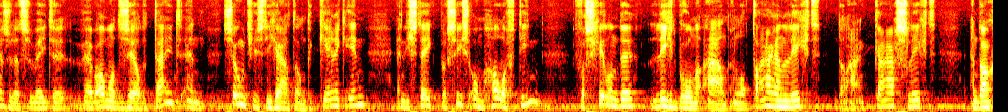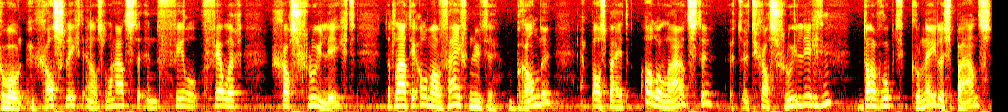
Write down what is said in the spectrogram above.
zodat ze weten, we hebben allemaal dezelfde tijd. En Zoontjes die gaat dan de kerk in en die steekt precies om half tien verschillende lichtbronnen aan. Een lantaarnlicht, daarna een kaarslicht en dan gewoon een gaslicht. En als laatste een veel feller gasgloeilicht. Dat laat hij allemaal vijf minuten branden. En pas bij het allerlaatste, het, het gasgloeilicht, dan roept Cornelis Spaans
